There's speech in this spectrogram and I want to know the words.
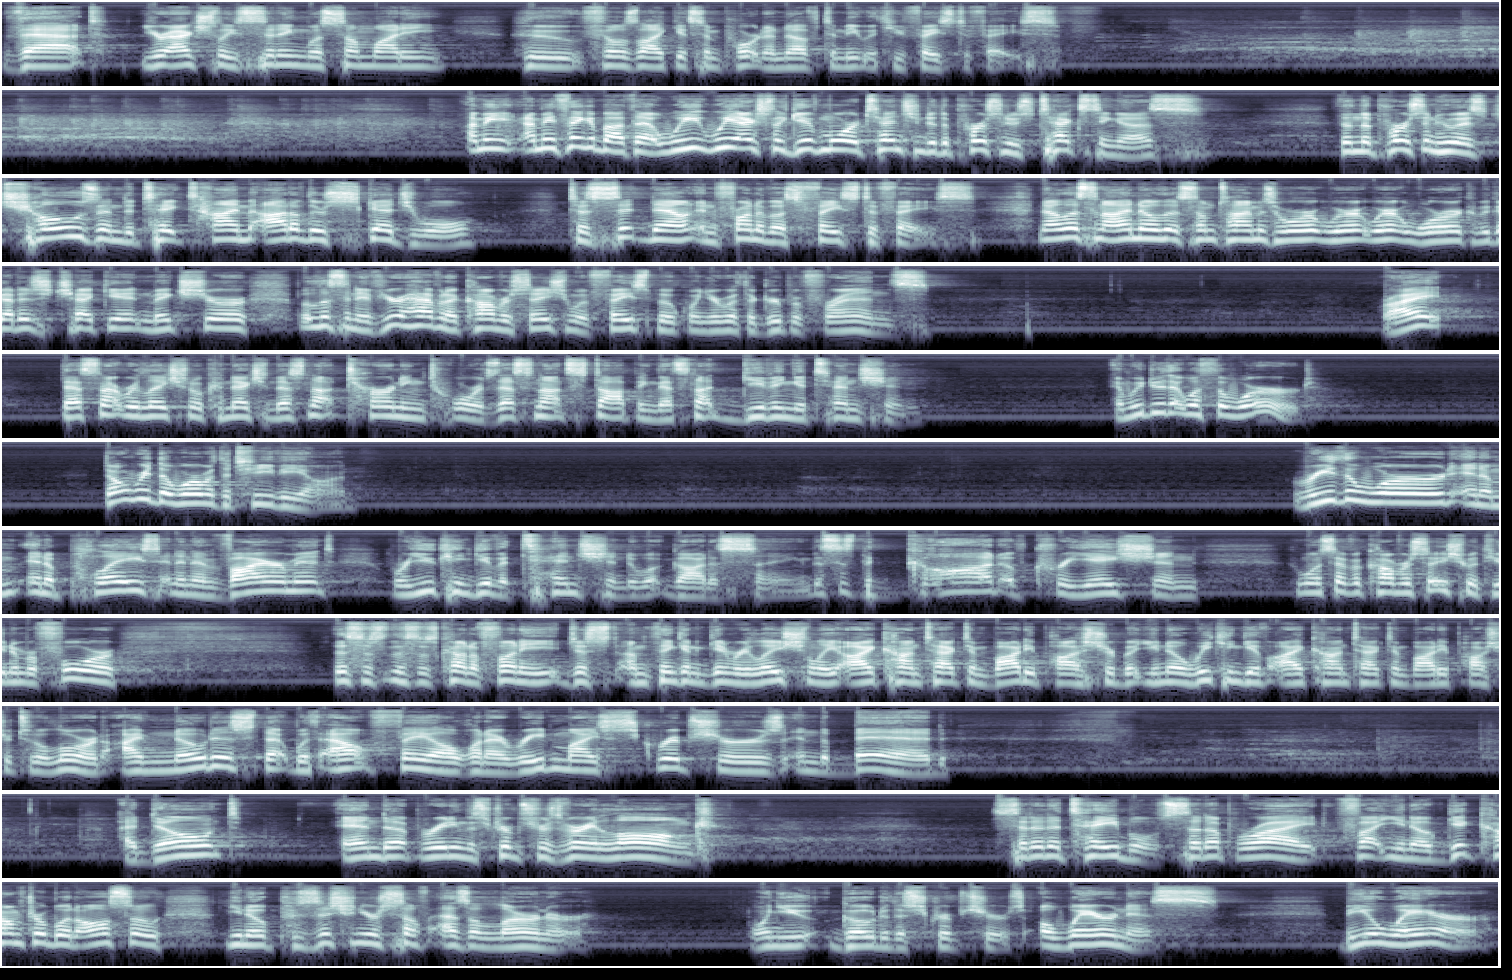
that you're actually sitting with somebody who feels like it's important enough to meet with you face to face. I mean, I mean, think about that. We, we actually give more attention to the person who's texting us than the person who has chosen to take time out of their schedule to sit down in front of us face to face. Now, listen, I know that sometimes we're, we're, we're at work, we got to just check it and make sure. But listen, if you're having a conversation with Facebook when you're with a group of friends, right? That's not relational connection. That's not turning towards. That's not stopping. That's not giving attention. And we do that with the Word. Don't read the Word with the TV on. Read the word in a, in a place, in an environment where you can give attention to what God is saying. This is the God of creation who wants to have a conversation with you. Number four, this is, this is kind of funny. Just I'm thinking again relationally, eye contact and body posture, but you know, we can give eye contact and body posture to the Lord. I've noticed that without fail, when I read my scriptures in the bed, I don't end up reading the scriptures very long. Sit at a table, sit upright, fight, you know, get comfortable, but also, you know, position yourself as a learner when you go to the scriptures. Awareness. Be aware.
